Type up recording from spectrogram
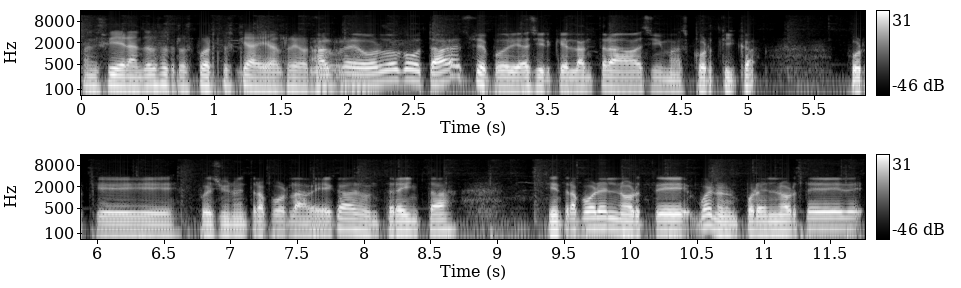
considerando los otros puertos que hay alrededor. de Alrededor de Bogotá se podría decir que es la entrada así más cortica, porque pues si uno entra por La Vega son 30, si entra por el norte, bueno, por el norte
